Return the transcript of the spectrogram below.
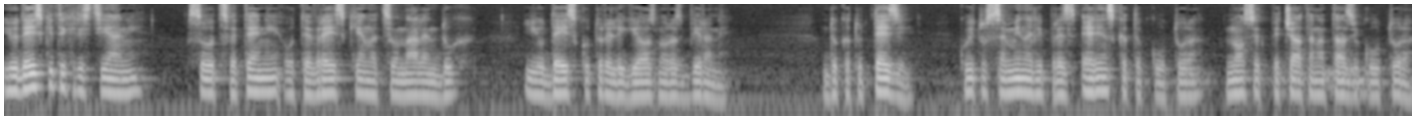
Юдейските християни са отцветени от еврейския национален дух и юдейското религиозно разбиране докато тези, които са минали през елинската култура, носят печата на тази култура,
